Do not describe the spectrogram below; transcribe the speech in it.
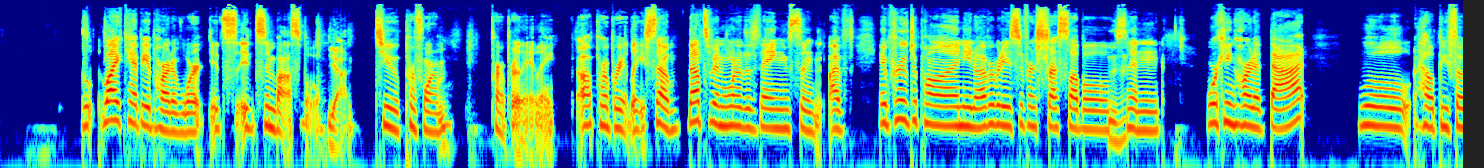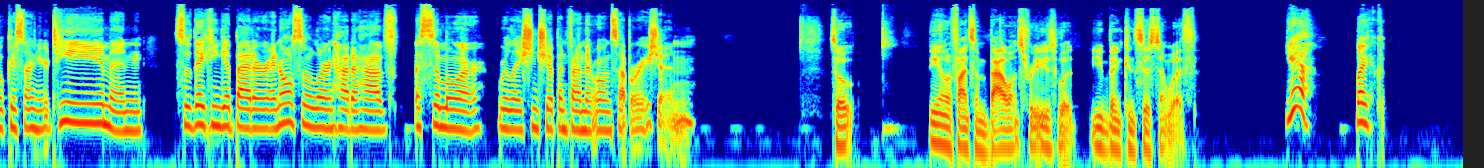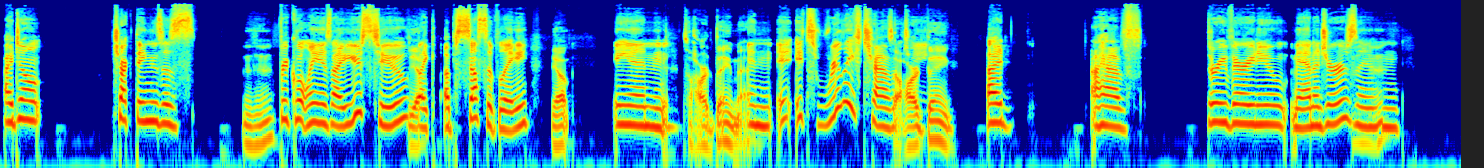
life can't be a part of work. It's it's impossible. Yeah. To perform properly, appropriately. So that's been one of the things, and I've improved upon. You know, everybody's different stress levels, Mhm. and working hard at that will help you focus on your team, and so they can get better, and also learn how to have a similar relationship and find their own separation. So being able to find some balance for you is what you've been consistent with. Yeah, like I don't check things as Mm-hmm. frequently as I used to, Yep. like obsessively. Yep. And It's a hard thing, man. and it, it's really challenging. it's a hard thing. I I have three very new managers, Mhm. and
